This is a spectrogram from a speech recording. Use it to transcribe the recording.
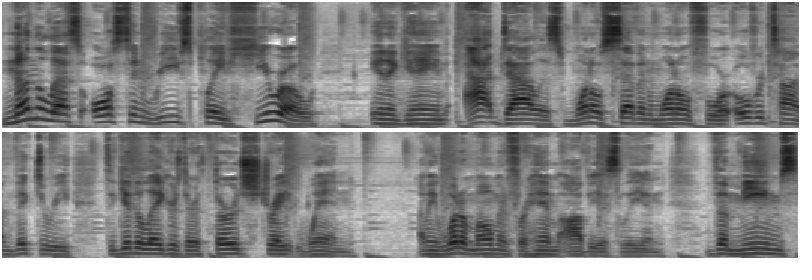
Nonetheless, Austin Reaves played hero in a game at Dallas, 107 104 overtime victory to give the Lakers their third straight win. I mean, what a moment for him, obviously. And the memes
